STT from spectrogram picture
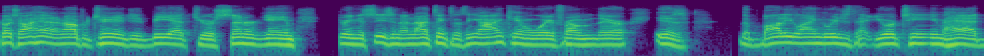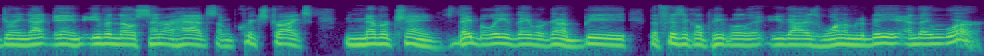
Coach, I had an opportunity to be at your center game during the season, and I think the thing I came away from there is the body language that your team had during that game, even though center had some quick strikes, never changed. They believed they were going to be the physical people that you guys want them to be, and they were.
